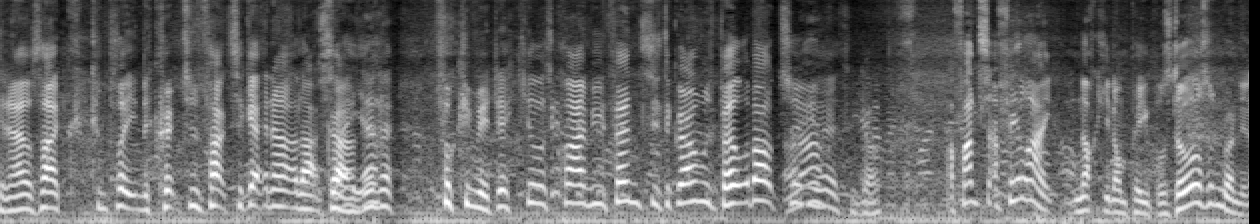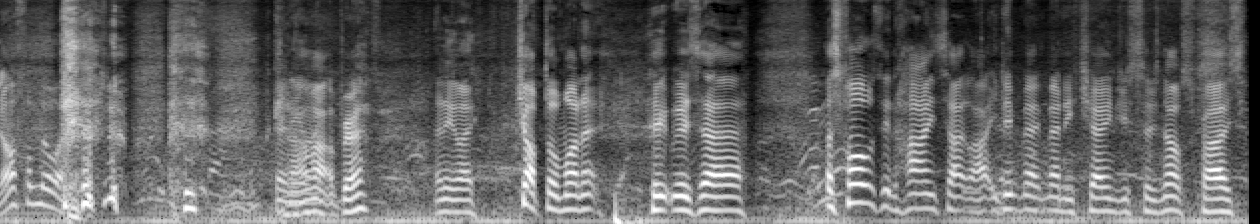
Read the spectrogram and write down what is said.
You know, it's like completing the Krypton factor getting out of that ground, yeah. Fucking ridiculous. Climbing fences. The ground was built about two years ago. I fancy, I feel like knocking on people's doors and running off on the way. Anyway. I'm out of breath. Anyway, job done, wasn't it? It was, uh, I suppose, in hindsight, like he didn't make many changes, so there's no surprise.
